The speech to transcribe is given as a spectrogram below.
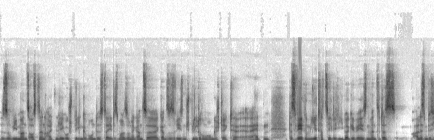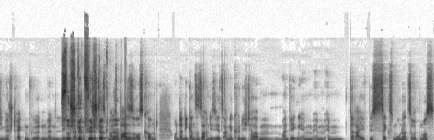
so wie man es aus den alten Lego-Spielen gewohnt ist, da jedes Mal so ein ganze, ganzes Riesenspiel drumherum gesteckt äh, hätten. Das wäre mir tatsächlich lieber gewesen, wenn sie das alles ein bisschen mehr strecken würden, wenn Lego so Stück für Stück ne? als Basis rauskommt und dann die ganzen Sachen, die sie jetzt angekündigt haben, meinetwegen im, im, im drei bis sechs Monatsrhythmus,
